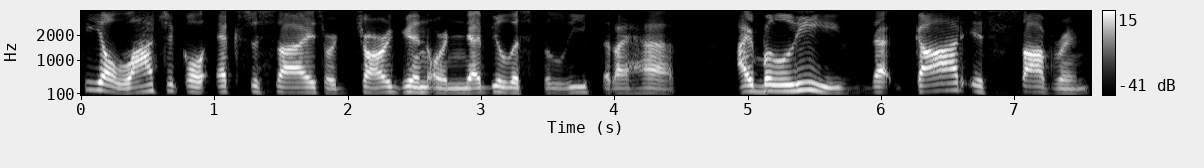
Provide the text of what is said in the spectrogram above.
theological exercise or jargon or nebulous belief that I have. I believe that God is sovereign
